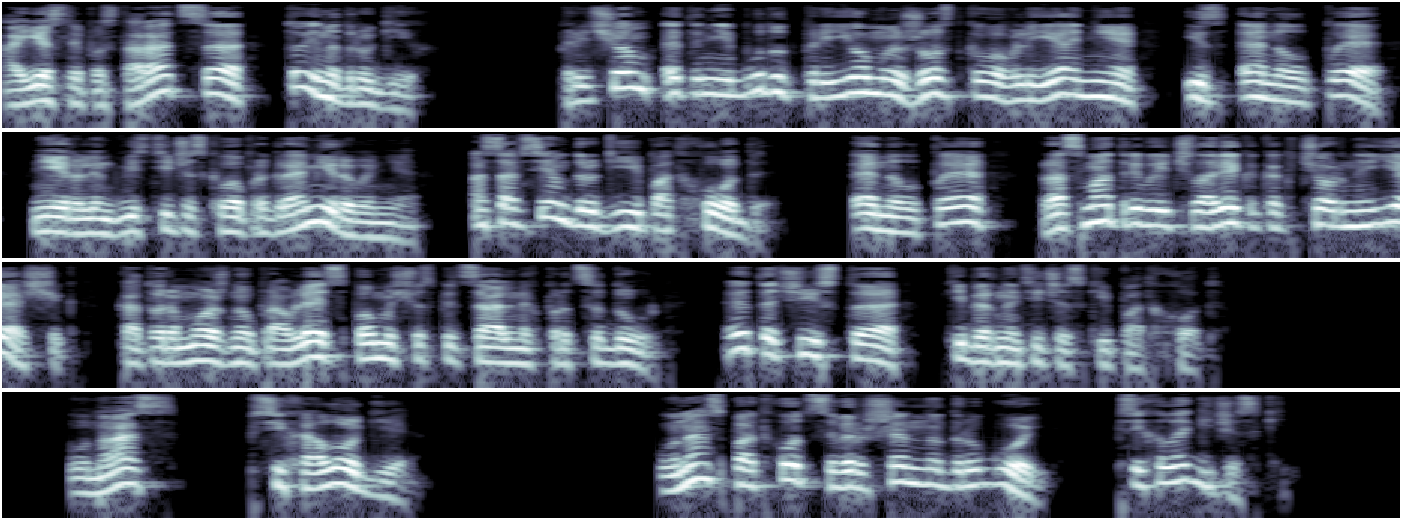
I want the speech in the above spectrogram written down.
А если постараться, то и на других. Причем это не будут приемы жесткого влияния из НЛП, нейролингвистического программирования, а совсем другие подходы. НЛП рассматривает человека как черный ящик, которым можно управлять с помощью специальных процедур. Это чисто кибернетический подход. У нас психология. У нас подход совершенно другой, психологический.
